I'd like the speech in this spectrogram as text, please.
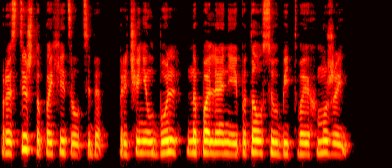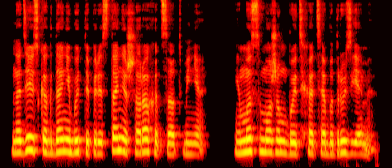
«Прости, что похитил тебя, причинил боль на поляне и пытался убить твоих мужей. Надеюсь, когда-нибудь ты перестанешь шарахаться от меня, и мы сможем быть хотя бы друзьями».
